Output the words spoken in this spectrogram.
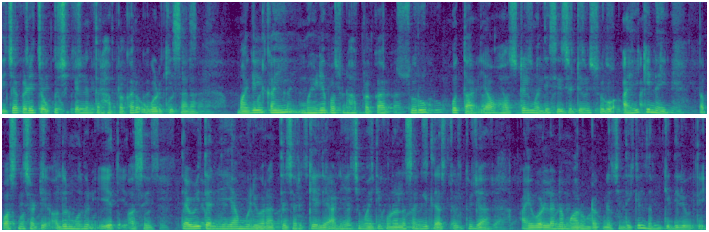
तिच्याकडे चौकशी केल्यानंतर हा प्रकार उघडकीस आला. मागील काही महिन्यापासून हा प्रकार सुरू होता. या हॉस्टेलमध्ये सी सी टी व्ही सुरू आहे की नाही तपासणीसाठी अधूनमधून येत असे. त्यावेळी त्यांनी या मुलीवर अत्याचार केले आणि याची माहिती कोणाला सांगितल्यास तर तुझ्या आईवडिलांना मारून टाकण्याची देखील धमकी दिली होती.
